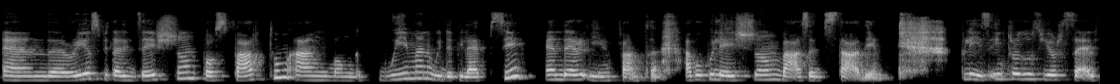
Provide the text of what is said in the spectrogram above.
and uh, Rehospitalization Postpartum Among Women with Epilepsy and Their Infant, a population based study. Please introduce yourself.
